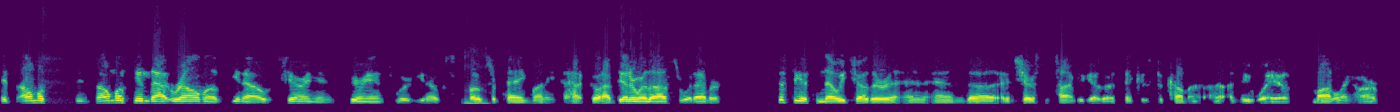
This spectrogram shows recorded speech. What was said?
it's almost it's almost in that realm of you know sharing an experience where you know mm-hmm. folks are paying money to have, go have dinner with us or whatever, just to get to know each other and and uh, and share some time together. I think has become a, a new way of modeling our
